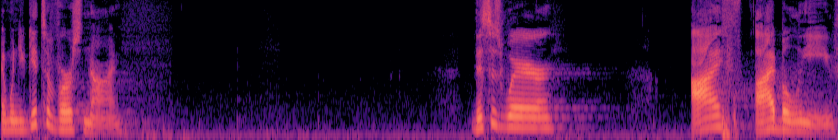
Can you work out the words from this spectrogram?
and when you get to verse 9, this is where I, I believe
